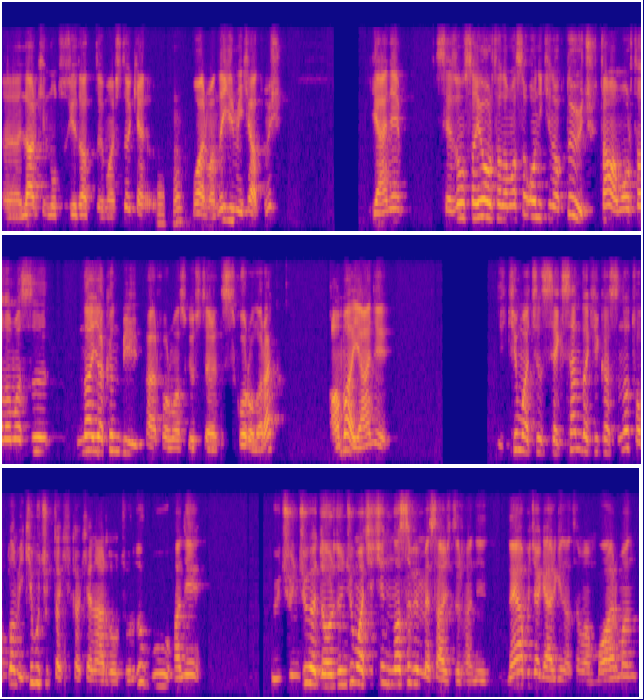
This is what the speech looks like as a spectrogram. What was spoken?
e, Larkin'in 37 attığı maçta Muharman da 22 atmış. Yani sezon sayı ortalaması 12.3. Tamam ortalamasına yakın bir performans gösterdi skor olarak. Ama yani iki maçın 80 dakikasında toplam 2,5 dakika kenarda oturdu. Bu hani üçüncü ve dördüncü maç için nasıl bir mesajdır? Hani ne yapacak Ergin Ataman? Muharman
